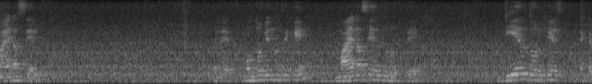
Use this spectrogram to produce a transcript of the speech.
মাইনাস এল তাহলে মধ্যবিন্দু থেকে মাইনাস এল দূরত্বে ডিএল দৈর্ঘ্যের একটা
